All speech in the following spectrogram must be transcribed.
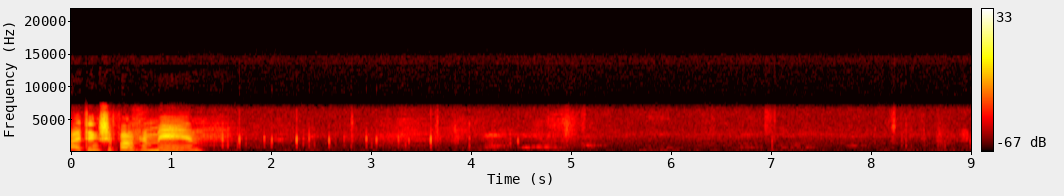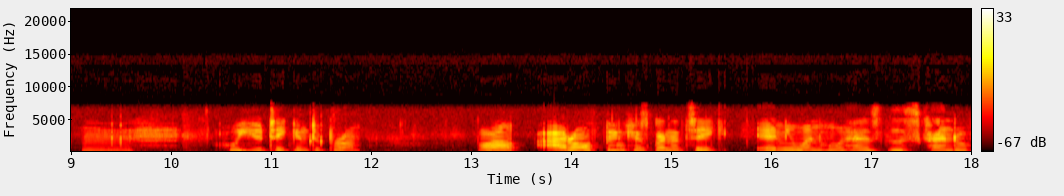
I think she found her man. Hmm. Who you taking to prom? Think he's gonna take anyone who has this kind of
